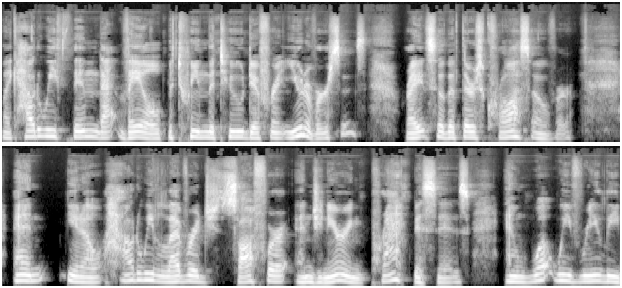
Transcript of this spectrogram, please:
Like, how do we thin that veil between the two different universes, right? So that there's crossover. And, you know, how do we leverage software engineering practices and what we've really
